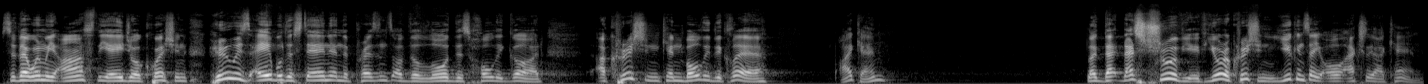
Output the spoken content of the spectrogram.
So that when we ask the age old question, who is able to stand in the presence of the Lord, this holy God, a Christian can boldly declare, I can. Like that, that's true of you. If you're a Christian, you can say, Oh, actually, I can.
